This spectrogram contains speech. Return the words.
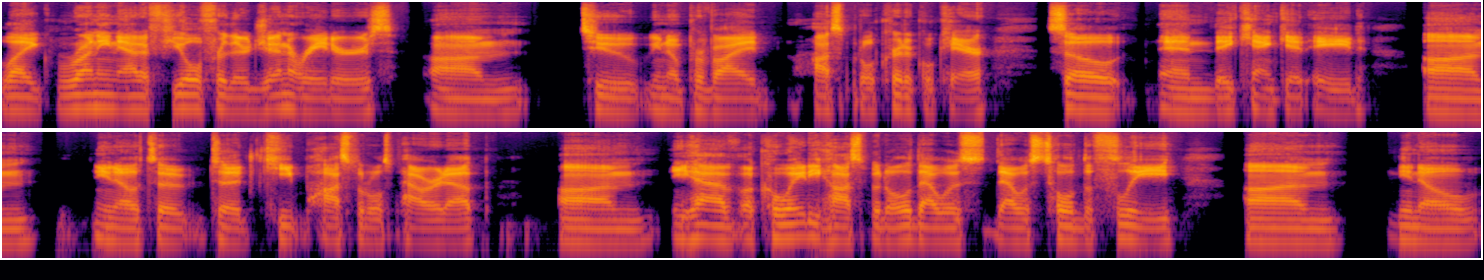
like running out of fuel for their generators um, to you know provide hospital critical care. So and they can't get aid um, you know to to keep hospitals powered up. Um, you have a Kuwaiti hospital that was that was told to flee. Um, you know,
